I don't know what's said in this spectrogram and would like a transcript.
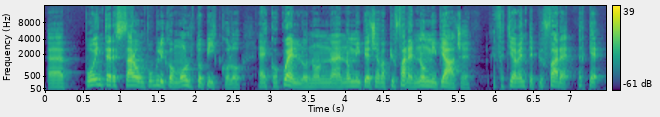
Eh, può interessare a un pubblico molto piccolo. Ecco, quello non, non mi piaceva più fare, non mi piace effettivamente più fare perché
